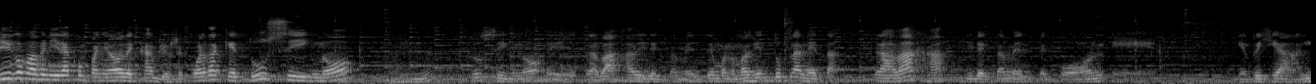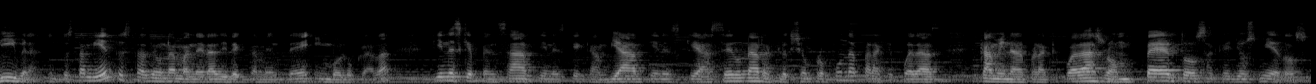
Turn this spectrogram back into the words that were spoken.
Virgo va a venir acompañado de cambios. Recuerda que tu signo, tu signo eh, trabaja directamente, bueno, más bien tu planeta trabaja directamente con eh, quien rige a Libra. Entonces también tú estás de una manera directamente involucrada. Tienes que pensar, tienes que cambiar, tienes que hacer una reflexión profunda para que puedas caminar, para que puedas romper todos aquellos miedos.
